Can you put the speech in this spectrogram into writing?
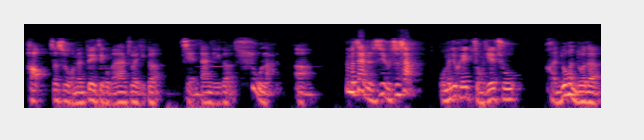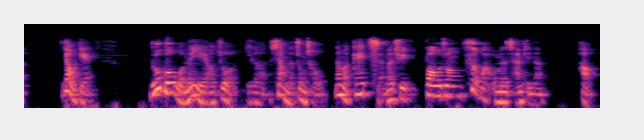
好，这是我们对这个文案做一个。简单的一个速览啊，那么在此基础之上，我们就可以总结出很多很多的要点。如果我们也要做一个项目的众筹，那么该怎么去包装策划我们的产品呢？好，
